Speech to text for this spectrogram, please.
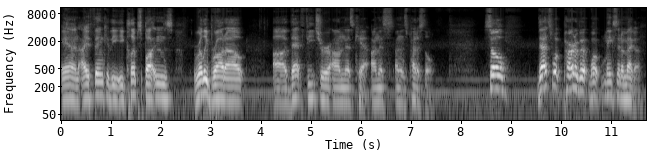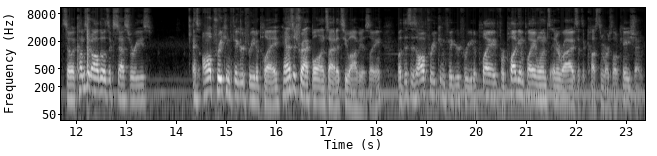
And I think the Eclipse buttons really brought out uh, that feature on this cat on this on this pedestal. So that's what part of it what makes it a mega. So it comes with all those accessories. It's all pre-configured for you to play. Has a trackball inside it too obviously. But this is all pre-configured for you to play for plug and play once it arrives at the customer's location.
